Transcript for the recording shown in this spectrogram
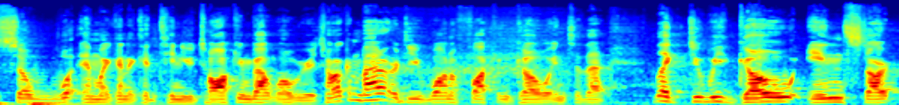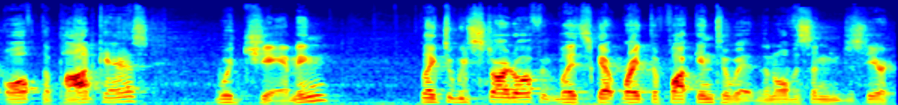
"So what? Am I going to continue talking about what we were talking about, or do you want to fucking go into that? Like, do we go in start off the podcast with jamming?" Like, do we start off and let's get right the fuck into it, and then all of a sudden you just hear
